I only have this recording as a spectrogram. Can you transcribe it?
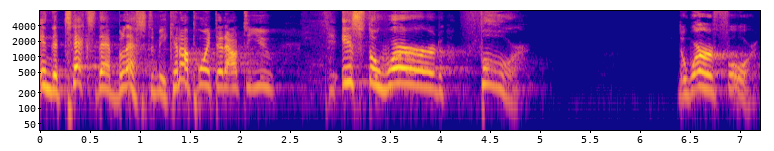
in the text that blessed me. Can I point that out to you? It's the word for. The word for.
